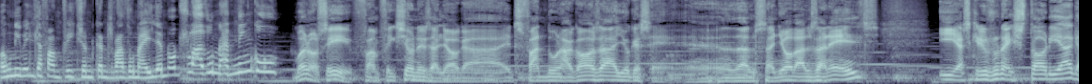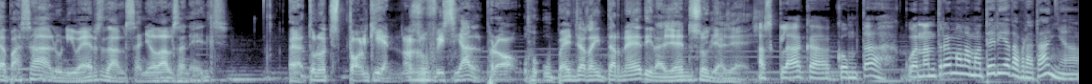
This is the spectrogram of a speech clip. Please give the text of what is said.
El nivell de fanfiction que ens va donar ella no ens l'ha donat ningú. Bueno, sí, fanfiction és allò que ets fan d'una cosa, jo què sé, eh, del Senyor dels Anells, i escrius una història que passa a l'univers del Senyor dels Anells. Eh, tu no ets Tolkien, no és oficial, però ho, ho penges a internet i la gent s'ho llegeix. És clar que, compte, quan entrem a la matèria de Bretanya,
